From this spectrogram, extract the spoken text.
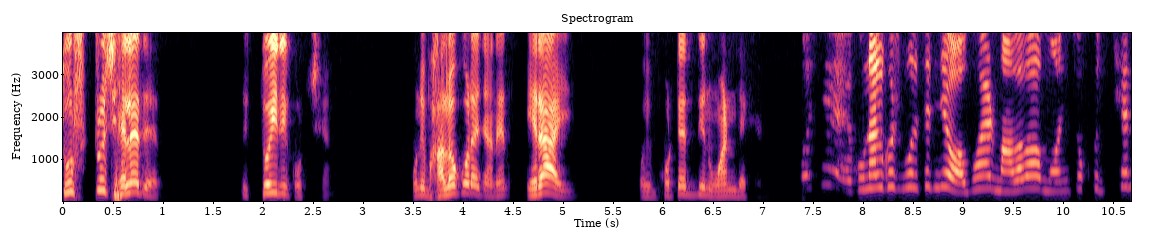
দুষ্টু ছেলেদের তৈরি করছেন। উনি ভালো করে জানেন এরাই ওই ভোটের দিন ওয়ান খেলে কুণাল ঘোষ বলছেন যে অভয়ের মা বাবা মঞ্চ খুঁজছেন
